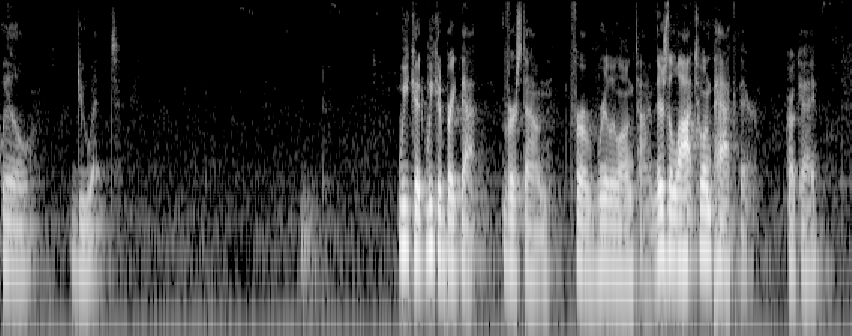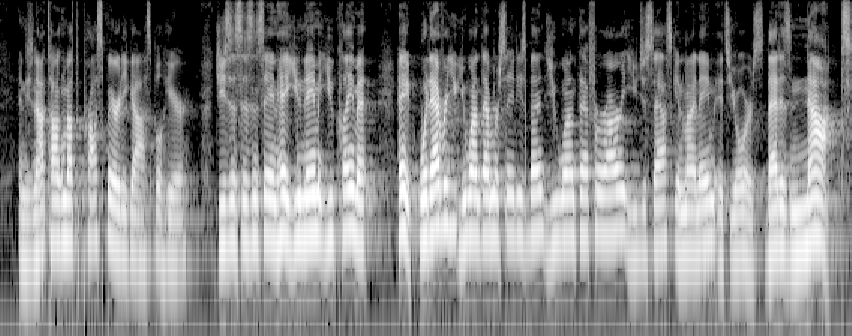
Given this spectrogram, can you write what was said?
will do it. We could, we could break that verse down for a really long time. There's a lot to unpack there, okay? And he's not talking about the prosperity gospel here. Jesus isn't saying, hey, you name it, you claim it. Hey, whatever you, you want that Mercedes Benz, you want that Ferrari, you just ask in my name, it's yours. That is not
